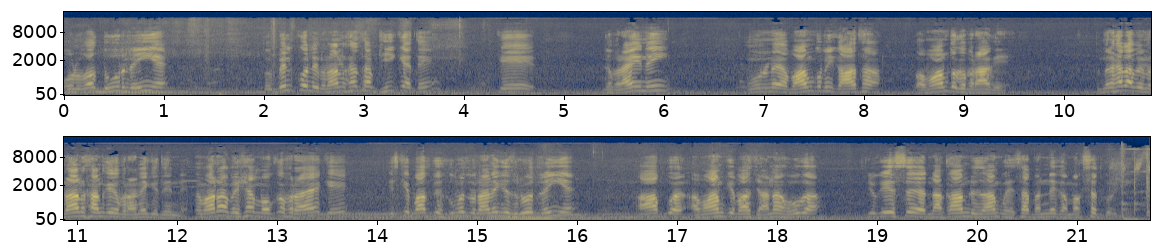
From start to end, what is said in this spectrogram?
और वक्त दूर नहीं है। तो बिल्कुल इमरान खान साहब ठीक कहते हैं कि घबराए नहीं। उन्होंने अवाम को भी कहा था तो अवाम तो घबरा गए। तो मेरा ख्याल अब इमरान खान के घबराने के दिन है। हमारा हमेशा मौक़ रहा है कि इसके बाद कोई हुकूमत बनाने की ज़रूरत नहीं है। आपको अवाम के पास जाना होगा, क्योंकि इस नाकाम निज़ाम का हिस्सा बनने का मकसद कोई नहीं।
